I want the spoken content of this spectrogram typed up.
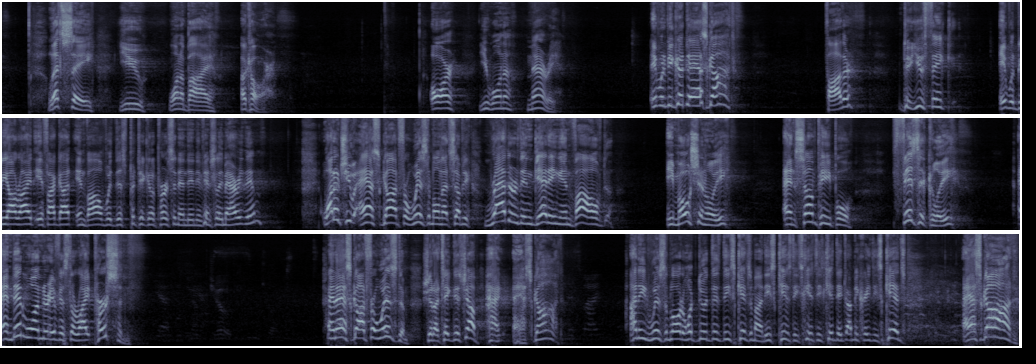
Let's say you want to buy a car, or you want to marry. It would be good to ask God, Father, do you think it would be all right if I got involved with this particular person and then eventually married them? Why don't you ask God for wisdom on that subject rather than getting involved emotionally and some people physically and then wonder if it's the right person? And ask God for wisdom. Should I take this job? Ask God. I need wisdom, Lord, on what to do with these kids of mine. These kids, these kids, these kids, they drive me crazy. These kids. Ask God.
